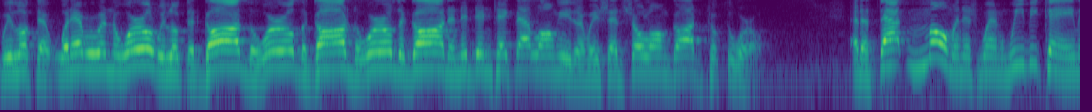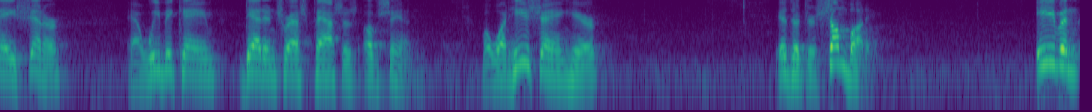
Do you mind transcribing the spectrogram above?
We looked at whatever in the world. We looked at God, the world, the God, the world, the God, and it didn't take that long either. And we said, So long, God took the world. And at that moment is when we became a sinner and we became dead in trespasses of sin. But what he's saying here is that there's somebody even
